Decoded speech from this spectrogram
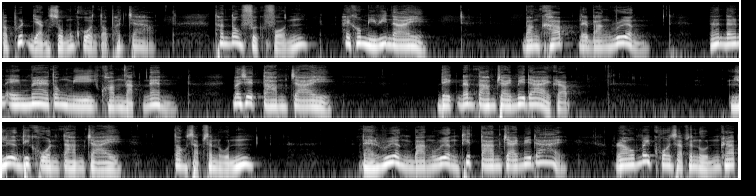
ประพฤติอย่างสมควรต่อพระเจ้า ท่านต้องฝึกฝนให้เขามีวินัย บังคับในบางเรื่องนั้นดังนั้นเองแม่ต้องมีความหนักแน่น ไม่ใช่ตามใจ เด็กนั้นตามใจไม่ได้ครับ เรื่องที่ควรตามใจต้องสนับสนุน แต่เรื่องบางเรื่องที่ตามใจไม่ได้ เราไม่ควรสนับสนุนครับ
